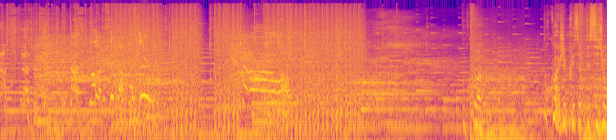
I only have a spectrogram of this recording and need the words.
Ah, Putain, non, mais c'est pas possible Non Pourquoi? Pourquoi j'ai pris cette décision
